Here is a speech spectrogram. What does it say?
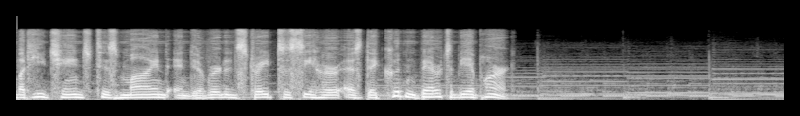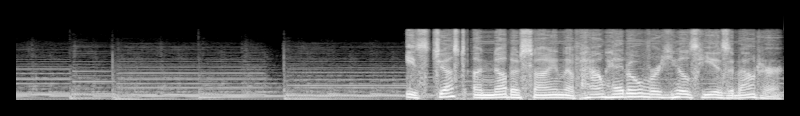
But he changed his mind and diverted straight to see her as they couldn't bear to be apart. It's just another sign of how head over heels he is about her.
